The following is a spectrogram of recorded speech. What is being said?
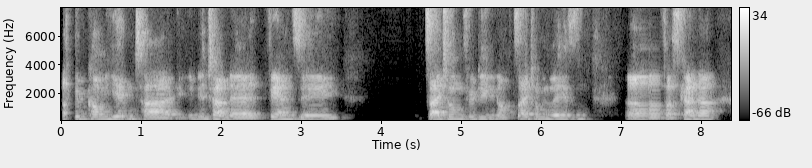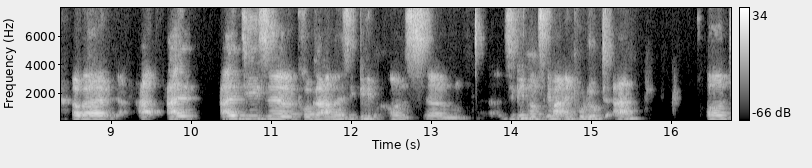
wir bekommen jeden Tag im Internet, Fernsehen, Zeitungen, für die, die noch Zeitungen lesen, äh, fast keiner. Aber all, all diese Programme, sie bieten uns, ähm, sie bieten uns immer ein Produkt an und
